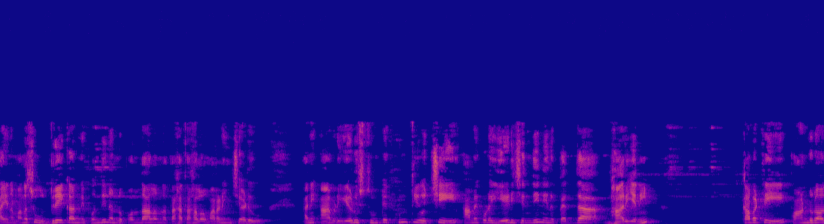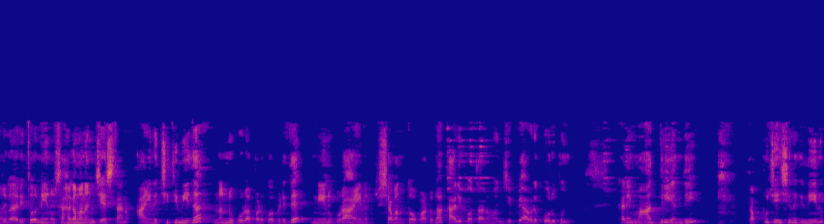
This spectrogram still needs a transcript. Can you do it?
ఆయన మనసు ఉద్రేకాన్ని పొంది నన్ను పొందాలన్న తహతహలో మరణించాడు అని ఆవిడ ఏడుస్తుంటే కుంతి వచ్చి ఆమె కూడా ఏడి చెంది నేను పెద్ద భార్యని కాబట్టి పాండురాజు గారితో నేను సహగమనం చేస్తాను. ఆయన చితి మీద నన్ను కూడా పడుకోబెడితే నేను కూడా ఆయన శవంతో పాటుగా కాలిపోతాను అని చెప్పి ఆవిడ కోరుకుంది. కానీ మాద్రి అంది తప్పు చేసినది నేను.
